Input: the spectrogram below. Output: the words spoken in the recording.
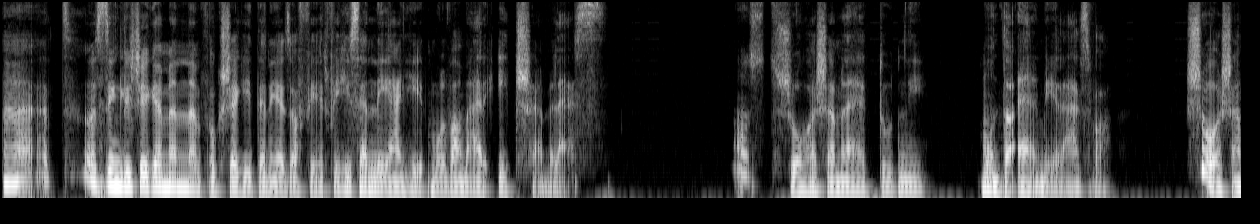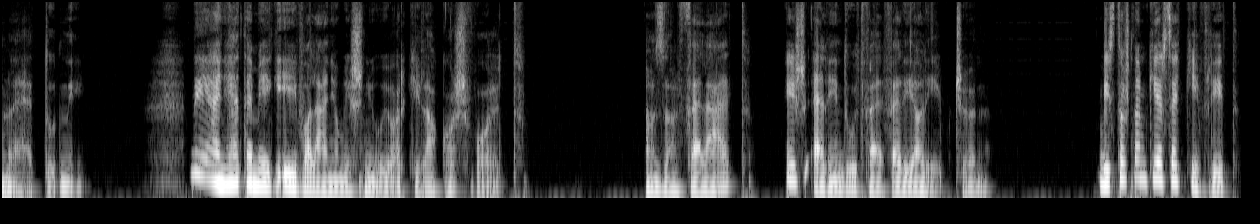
Hát, a szingliségemen nem fog segíteni ez a férfi, hiszen néhány hét múlva már itt sem lesz. Azt sohasem lehet tudni, mondta elmélázva. Sohasem lehet tudni. Néhány hete még évalányom is New Yorki lakos volt. Azzal felállt, és elindult felfelé a lépcsőn. Biztos nem kérsz egy kiflit?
